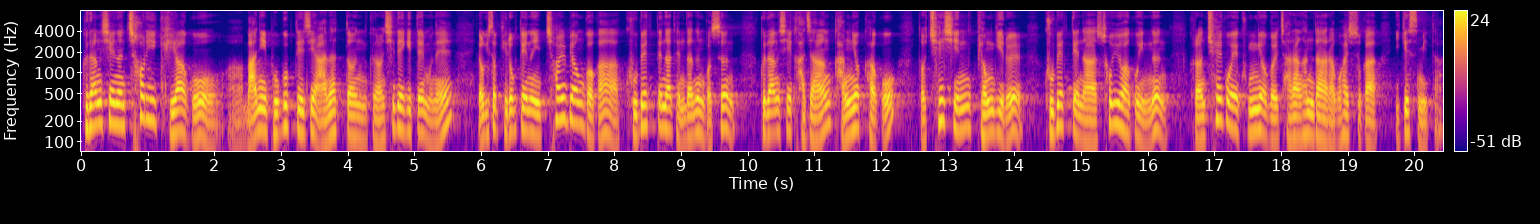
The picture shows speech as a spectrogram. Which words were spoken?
그 당시에는 철이 귀하고 어, 많이 보급되지 않았던 그런 시대이기 때문에 여기서 기록되는 이 철병거가 900대나 된다는 것은 그 당시 가장 강력하고 또 최신 병기를 900대나 소유하고 있는 그런 최고의 국력을 자랑한다라고 할 수가 있겠습니다.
